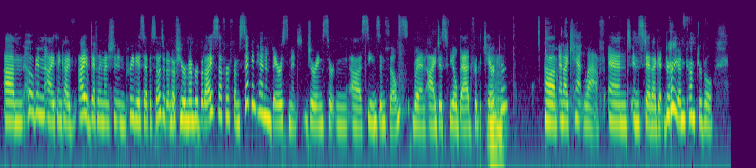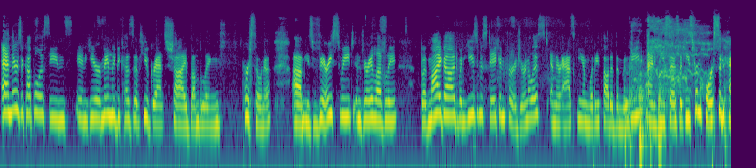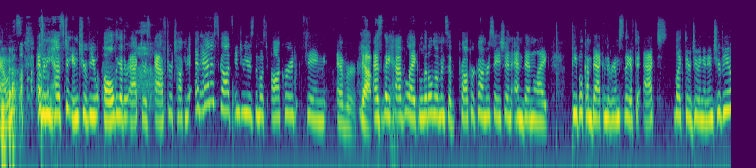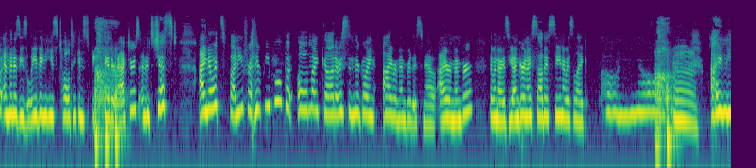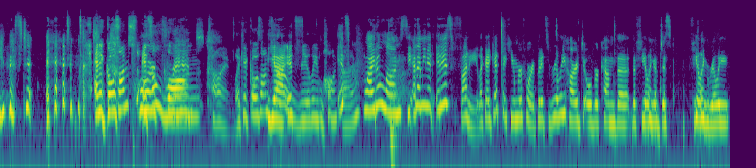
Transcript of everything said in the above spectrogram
Um, Hogan, I think I've I have definitely mentioned it in previous episodes. I don't know if you remember, but I suffer from secondhand embarrassment during certain uh, scenes in films when I just feel bad for the character um, and I can't laugh. And instead, I get very uncomfortable. And there's a couple of scenes in here, mainly because of Hugh Grant's shy, bumbling persona. Um, he's very sweet and very lovely. But my God, when he's mistaken for a journalist and they're asking him what he thought of the movie, and he says that he's from Horse and Hounds, yeah. and then he has to interview all the other actors after talking to. And Anna Scott's interview is the most awkward thing ever. Yeah. As they have like little moments of proper conversation, and then like people come back in the room so they have to act like they're doing an interview and then as he's leaving he's told he can speak to the other actors and it's just I know it's funny for other people, but oh my God, I was sitting there going, I remember this now. I remember that when I was younger and I saw this scene, I was like, oh no, mm. I need this to end. And it goes on, Poor it's a long time. Like it goes on yeah, it's really long time. It's quite a long scene. And I mean, it, it is funny. Like I get the humor for it, but it's really hard to overcome the, the feeling of just feeling really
